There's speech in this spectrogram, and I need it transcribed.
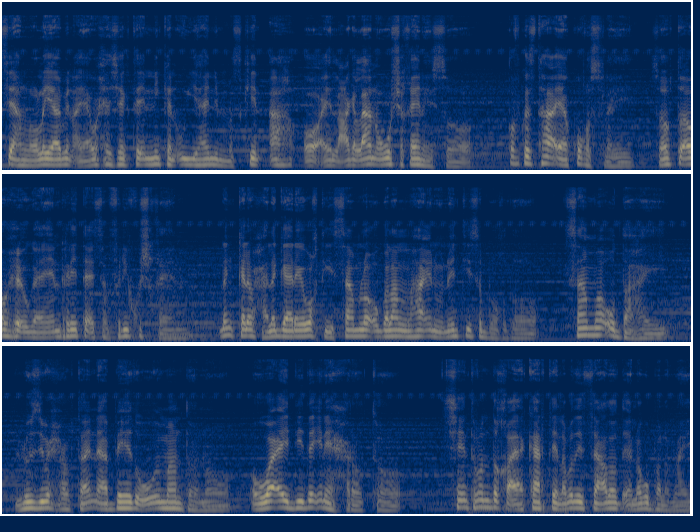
si aan loola yaabin ayaa waxay sheegtay in ninkan uu yahay nin maskiin ah oo ay lacag la'aan ugu shaqaynayso. Qof kastaa ayaa ku qoslay sababtoo ah waxay ogaayeen in riita aysan farii ku shaqayn dhan kale waxaa la gaaray wakhtigii saam loo ogolaan lahaa inuu inantiisa booqdo. Saam waa u dahay. Luusi waxay xogtaa in aabbaheedu uu imaan doono oo waa ay diiday inay xarooto. Shan iyo toban daqiiqo ayaa ka hartay labadii saacadood ee lagu ballamay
